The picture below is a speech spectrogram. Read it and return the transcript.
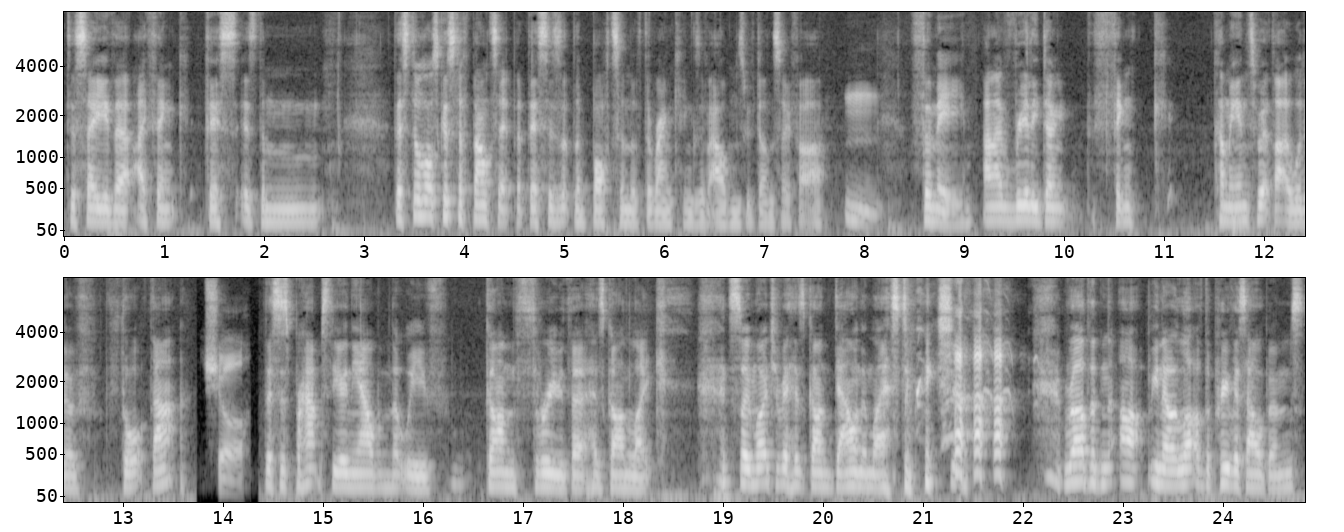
to say that I think this is the. m- There's still lots of good stuff about it, but this is at the bottom of the rankings of albums we've done so far. For me. And I really don't think coming into it that I would have thought that. Sure. This is perhaps the only album that we've gone through that has gone like. so much of it has gone down in my estimation rather than up. You know, a lot of the previous albums,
